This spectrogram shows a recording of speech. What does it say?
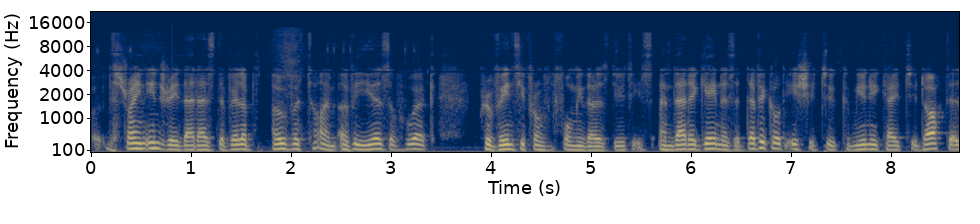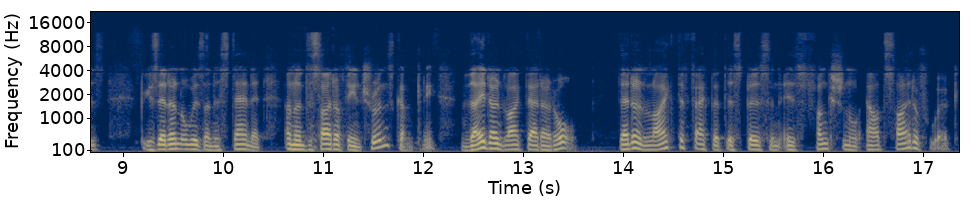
the strain injury that has developed over time, over years of work, prevents you from performing those duties. And that again is a difficult issue to communicate to doctors because they don't always understand it. And on the side of the insurance company, they don't like that at all. They don't like the fact that this person is functional outside of work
